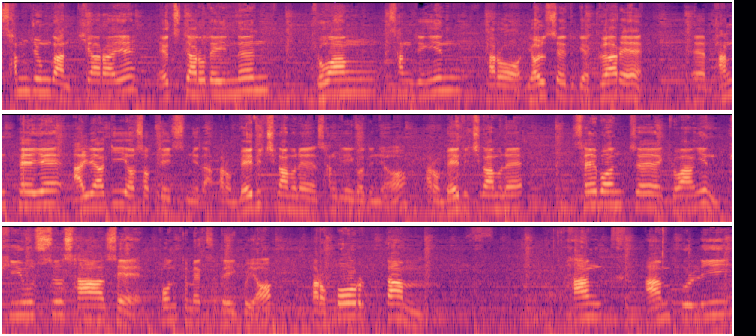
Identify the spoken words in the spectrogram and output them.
삼중간 티아라에 X자로 되어 있는 교황 상징인 바로 열쇠 두 개, 그 아래 방패에 알약이 여섯 개 있습니다. 바로 메디치 가문의 상징이거든요. 바로 메디치 가문의 세 번째 교황인 피우스 4세 폰트맥스 되어 있고요. 바로 포르담, 항크, 암플리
